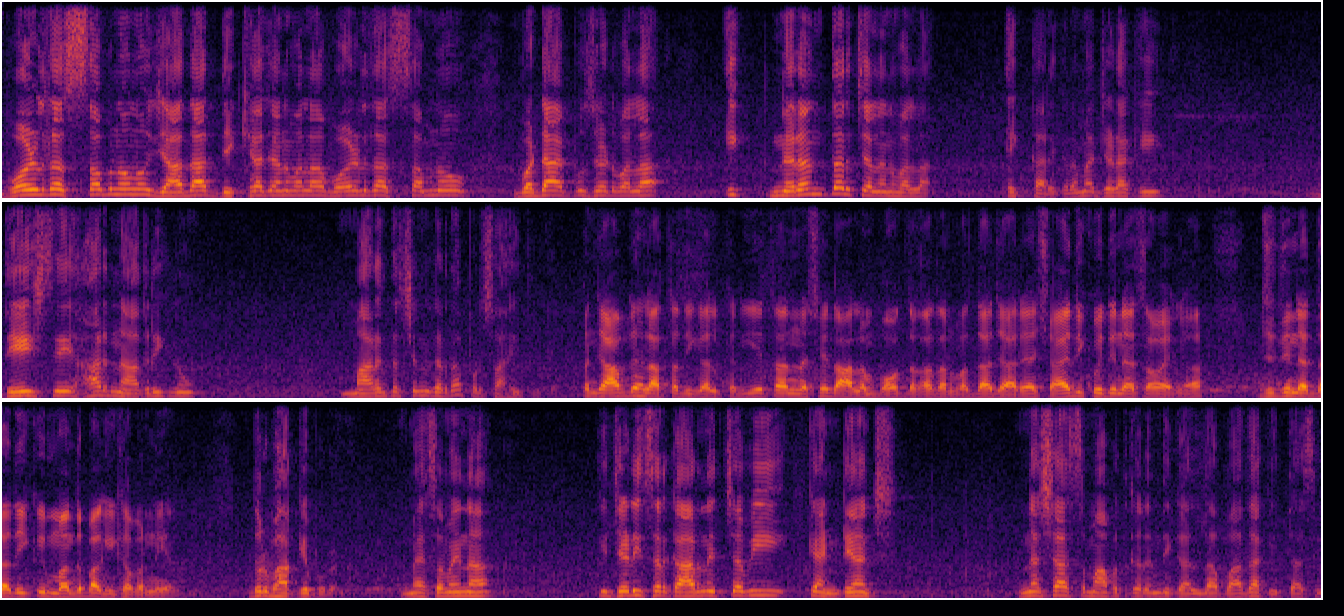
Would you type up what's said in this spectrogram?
ਵਰਲਡ ਦਾ ਸਭ ਨਾਲੋਂ ਜ਼ਿਆਦਾ ਦੇਖਿਆ ਜਾਣ ਵਾਲਾ, ਵਰਲਡ ਦਾ ਸਭ ਨਾਲੋਂ ਵੱਡਾ ਐਪੀਸੋਡ ਵਾਲਾ, ਇੱਕ ਨਿਰੰਤਰ ਚੱਲਣ ਵਾਲਾ ਇੱਕ ਕਾਰਜਕ੍ਰਮ ਹੈ ਜਿਹੜਾ ਕਿ ਦੇਸ਼ ਦੇ ਹਰ ਨਾਗਰਿਕ ਨੂੰ ਮਾਰਗਦਰਸ਼ਨ ਵੀ ਕਰਦਾ ਪ੍ਰੋਤਸਾਹਿਤ ਵੀ ਕਰਦਾ। ਪੰਜਾਬ ਦੇ ਹਾਲਾਤਾਂ ਦੀ ਗੱਲ ਕਰੀਏ ਤਾਂ ਨਸ਼ੇ ਦਾ ਆਲਮ ਬਹੁਤ ਲਗਾਤਾਰ ਵੱਧਦਾ ਜਾ ਰਿਹਾ। ਸ਼ਾਇਦ ਹੀ ਕੋਈ ਦਿਨ ਐਸਾ ਹੋਏਗਾ ਜਿਸ ਦਿਨ ਐਦਾਂ ਦੀ ਕੋਈ ਮੰਦਭਾਗੀ ਖਬਰ ਨਹੀਂ ਹੈ ਦੁਰਭਾਗਯਪੂਰਨ। ਮੈਂ ਸਮਝਣਾ ਕਿ ਜਿਹੜੀ ਸਰਕਾਰ ਨੇ 24 ਘੰਟਿਆਂ 'ਚ ਨਸ਼ਾ ਸਮਾਪਤ ਕਰਨ ਦੀ ਗੱਲ ਦਾ ਵਾਅਦਾ ਕੀਤਾ ਸੀ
